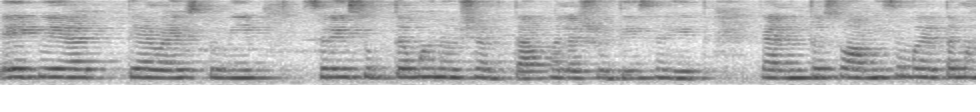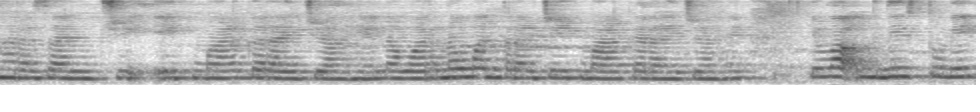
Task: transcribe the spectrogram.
एक वेळा त्यावेळेस तुम्ही श्रीसुक्त म्हणू शकता फलश्रुतीसहित त्यानंतर स्वामी समर्थ महाराजांची एक माळ करायची आहे नवार्णव मंत्राची एक माळ करायची आहे. किंवा अगदीच तुम्ही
